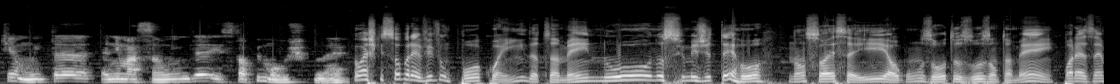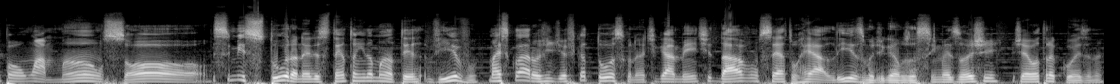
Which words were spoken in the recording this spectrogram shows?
tinha muita animação ainda stop motion, né? Eu acho que sobrevive um pouco ainda também no, nos filmes de terror. Não só esse aí, alguns outros usam também. Por exemplo, uma mão só. Se mistura, né? Eles tentam ainda manter vivo. Mas claro, hoje em dia fica tosco, né? Antigamente dava um certo realismo, digamos assim, mas hoje já é outra coisa, né?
